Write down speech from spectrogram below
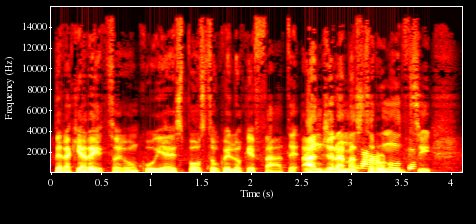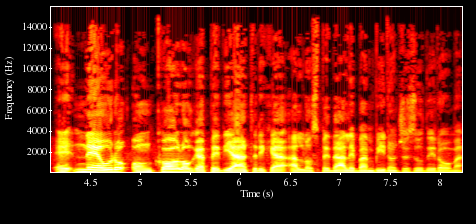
per la chiarezza con cui ha esposto quello che fate. Angela Mastronuzzi Grazie. è neuro-oncologa pediatrica all'ospedale Bambino Gesù di Roma.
